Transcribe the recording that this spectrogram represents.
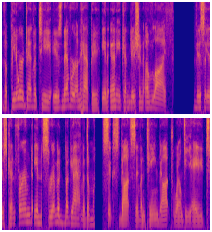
The pure devotee is never unhappy in any condition of life. This is confirmed in Srimad Bhagavatam 6.17.28.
